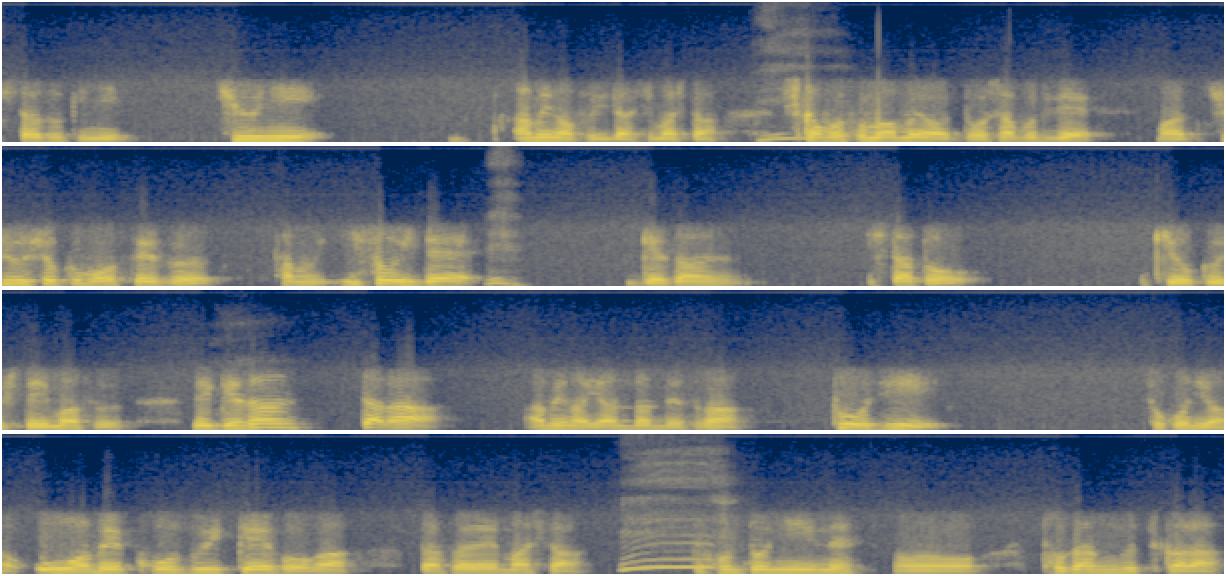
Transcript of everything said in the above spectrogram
した時に急に雨が降り出しました、しかもその雨は土砂降りで、まあ、昼食もせず多分急いで下山したと記憶しています。で下山したら雨が止んだんですが当時そこには大雨洪水警報が出されました、で本当にね登山口から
